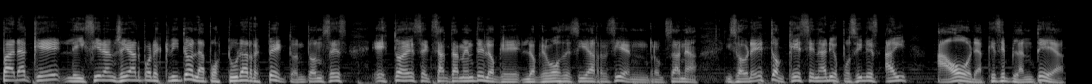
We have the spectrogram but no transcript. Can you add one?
para que le hicieran llegar por escrito la postura respecto. Entonces, esto es exactamente lo que, lo que vos decías recién, Roxana. Y sobre esto, ¿qué escenarios posibles hay ahora? ¿Qué se plantea?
